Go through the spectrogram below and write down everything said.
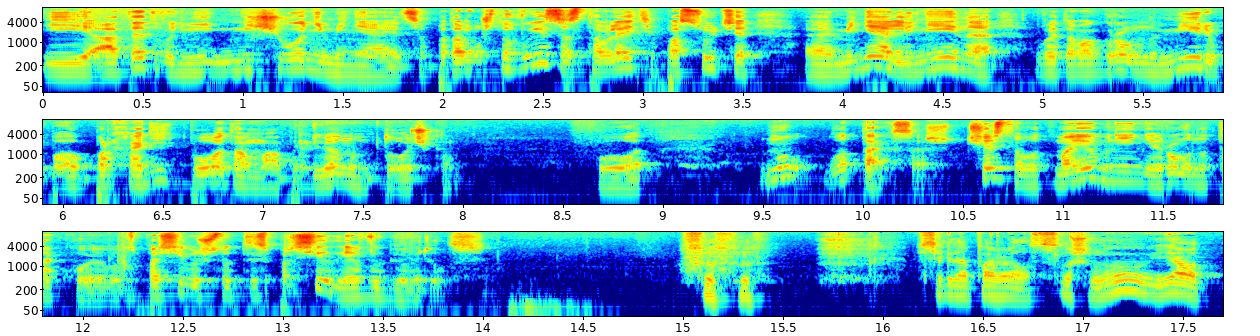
И от этого ни, ничего не меняется. Потому что вы заставляете, по сути, э, меня линейно в этом огромном мире проходить по там определенным точкам. Вот. Ну, вот так, Саш. Честно, вот мое мнение ровно такое. Вот спасибо, что ты спросил, я выговорился. Всегда пожалуйста. Слушай, ну я вот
